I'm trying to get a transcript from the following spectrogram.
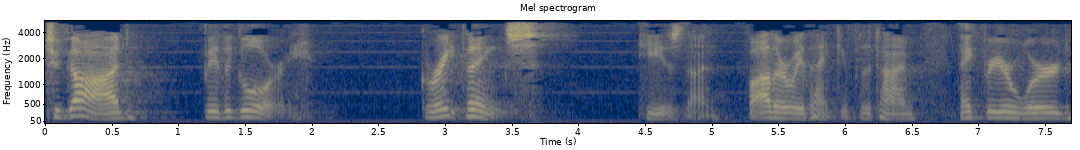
To God be the glory. Great things He has done. Father, we thank you for the time. Thank you for your word.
